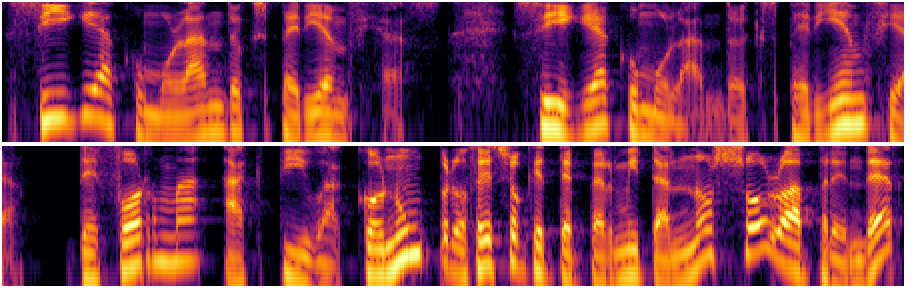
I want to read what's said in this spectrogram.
sigue acumulando experiencias, sigue acumulando experiencia de forma activa, con un proceso que te permita no solo aprender,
